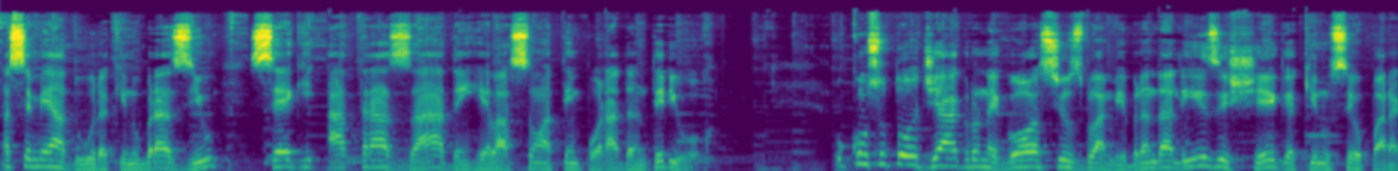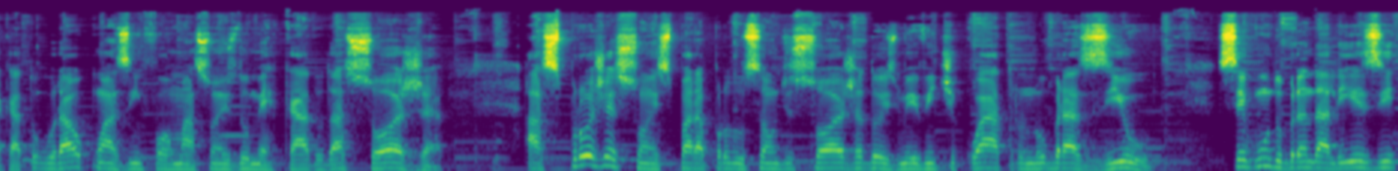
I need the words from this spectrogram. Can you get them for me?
a semeadura aqui no Brasil segue atrasada em relação à temporada anterior. O consultor de agronegócios Vlamir Brandalize chega aqui no seu Paracato Rural com as informações do mercado da soja as projeções para a produção de soja 2024 no Brasil. Segundo Brandalize,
